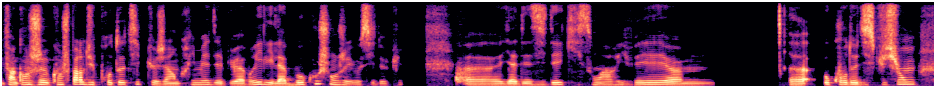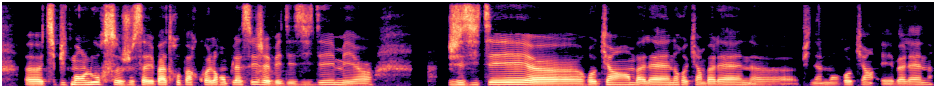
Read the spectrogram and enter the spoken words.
Enfin, quand je, quand je parle du prototype que j'ai imprimé début avril, il a beaucoup changé aussi depuis. Il y a des idées qui sont arrivées. au cours de discussion, typiquement l'ours, je savais pas trop par quoi le remplacer. J'avais des idées, mais j'hésitais. requin, baleine, requin, baleine. finalement, requin et baleine.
